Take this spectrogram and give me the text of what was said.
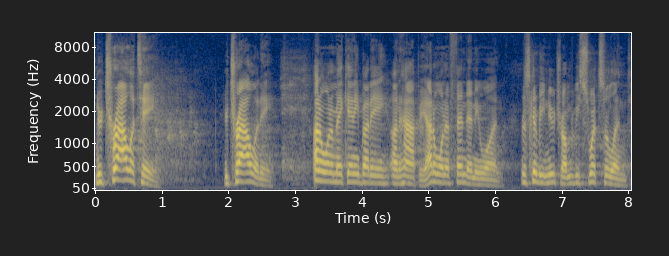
Neutrality. Neutrality. I don't want to make anybody unhappy. I don't want to offend anyone. I'm just going to be neutral. I'm going to be Switzerland.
